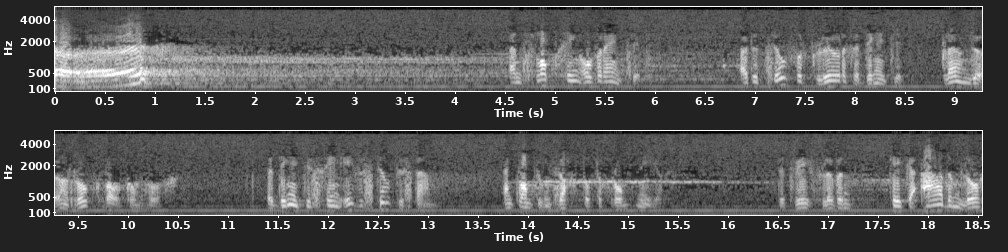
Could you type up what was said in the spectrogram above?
Verrek. En Slop ging overeind zitten. Uit het zilverkleurige dingetje pluimde een rookwolk omhoog. Het dingetje scheen even stil te staan en kwam toen zacht op de grond neer. De twee flubben keken ademloos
